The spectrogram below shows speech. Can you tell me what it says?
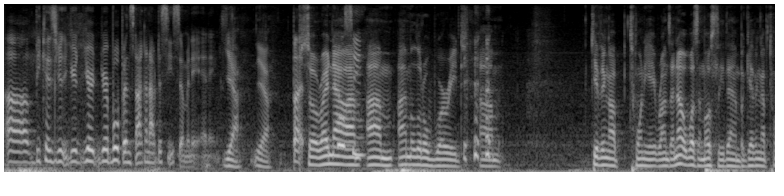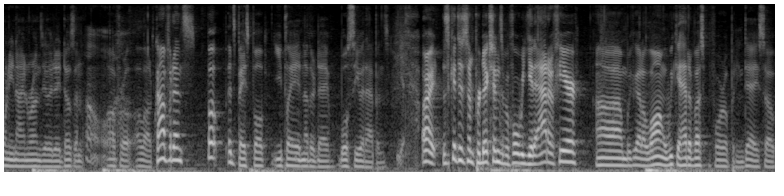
uh, because your, your, your, your bullpen's not going to have to see so many innings. yeah, yeah. But so right now we'll I'm. I'm I'm a little worried. Um, giving up 28 runs. I know it wasn't mostly them, but giving up 29 runs the other day doesn't Oh. offer a, a lot of confidence. But it's baseball. You play another day. We'll see what happens. Yeah. All right, let's get to some predictions before we get out of here. Um, we've got a long week ahead of us before opening day, so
